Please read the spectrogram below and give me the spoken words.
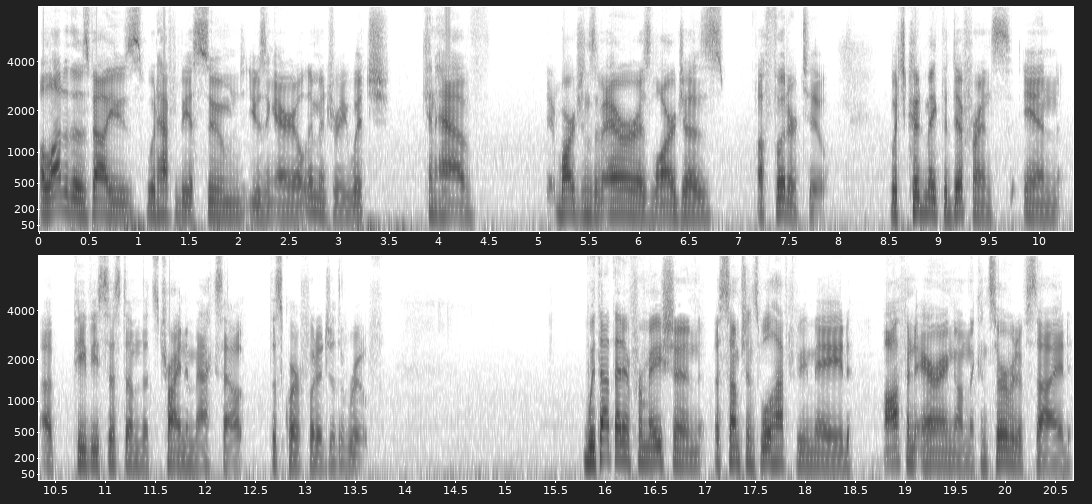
a lot of those values would have to be assumed using aerial imagery, which can have margins of error as large as a foot or two, which could make the difference in a PV system that's trying to max out the square footage of the roof. Without that information, assumptions will have to be made, often erring on the conservative side,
